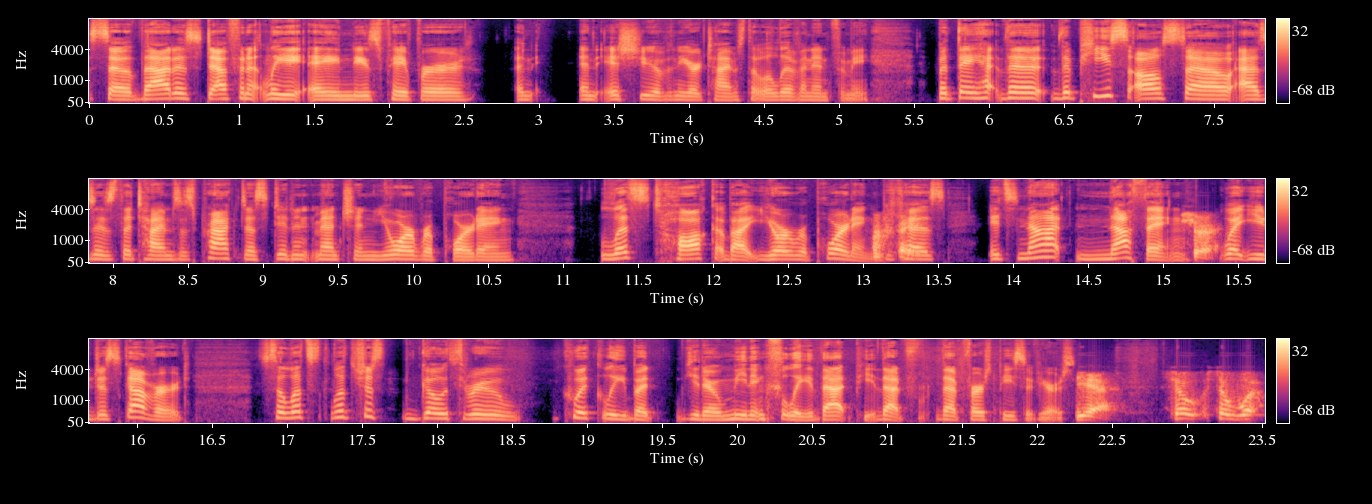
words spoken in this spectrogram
So that is definitely a newspaper an an issue of the New York Times that will live in infamy. But they the the piece also, as is the Times' practice, didn't mention your reporting. Let's talk about your reporting because it's not nothing sure. what you discovered. So let's let's just go through quickly but you know meaningfully that that that first piece of yours. Yeah. So so what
